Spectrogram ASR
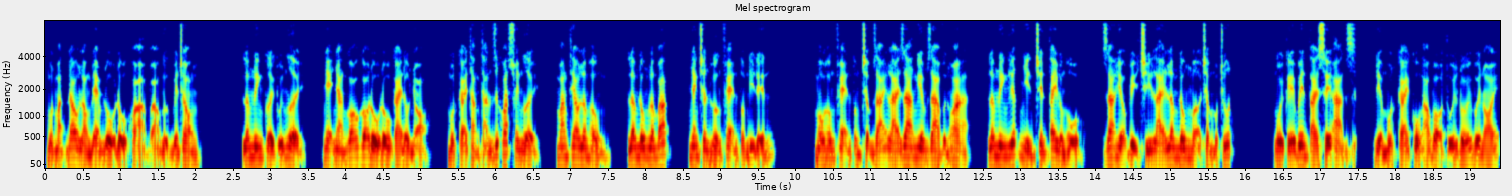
một mặt đau lòng đem đồ đồ khỏa vào ngực bên trong. Lâm ninh cười cúi người, nhẹ nhàng gõ gõ đồ đồ cái đầu nhỏ, một cái thẳng thắn dứt khoát xoay người, mang theo lâm hồng lâm đông lâm bắc, nhanh chân hướng phẹn tổm đi đến. Màu hồng phẹn tổm chậm rãi lái ra nghiêm ra vườn hoa, lâm ninh liếc nhìn trên tay đồng hồ, ra hiệu vị trí lái lâm đông mở chậm một chút. Ngồi kế bên tài xế ản điểm một cái cổ áo bỏ túi đối với nói,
